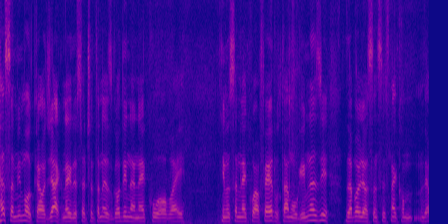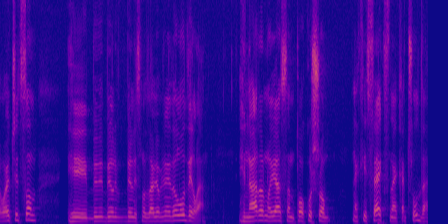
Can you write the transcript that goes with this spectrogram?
ja sam imao kao đak negde sa 14 godina neku ovaj imao sam neku aferu tamo u gimnaziji zabavljao sam se s nekom devojčicom i bili, bili smo zaljubljeni do ludila. I naravno ja sam pokušao neki seks neka čuda.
